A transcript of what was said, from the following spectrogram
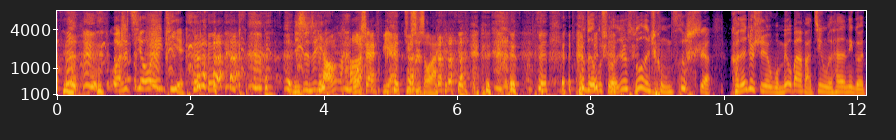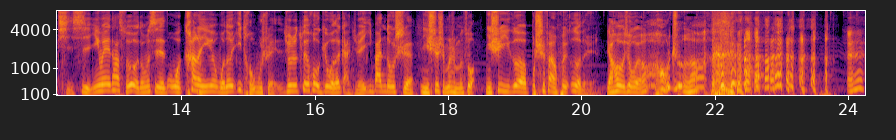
我是 GOAT，你是只羊，我是 FBI，举起手来。不得不说，就是所有的这种测试，可能就是我没有办法进入它的那个体系，因为它所有东西我看了一个，我都一头雾水。就是最后给我的感觉，一般都是你是什么什么座，你是一个不吃饭会饿的人，然后就会、哦、好准啊。哎，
